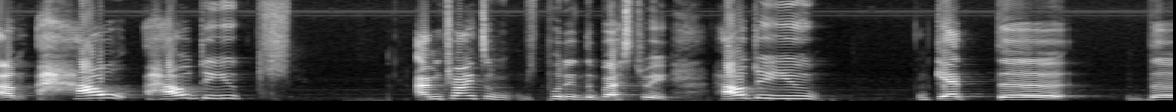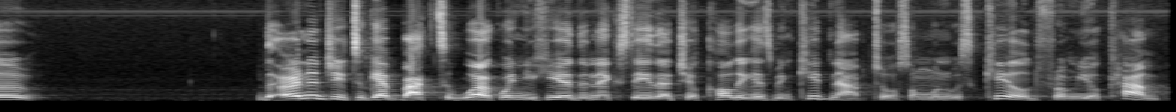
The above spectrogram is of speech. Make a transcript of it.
Um, how, how do you, I'm trying to put it the best way, how do you get the, the the energy to get back to work when you hear the next day that your colleague has been kidnapped or someone was killed from your camp.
